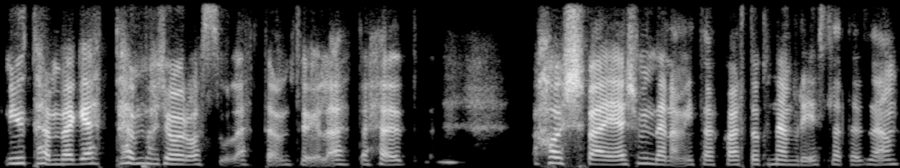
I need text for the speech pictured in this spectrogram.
miután megettem, nagyon rosszul lettem tőle, tehát hasfájás, minden, amit akartok, nem részletezem.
